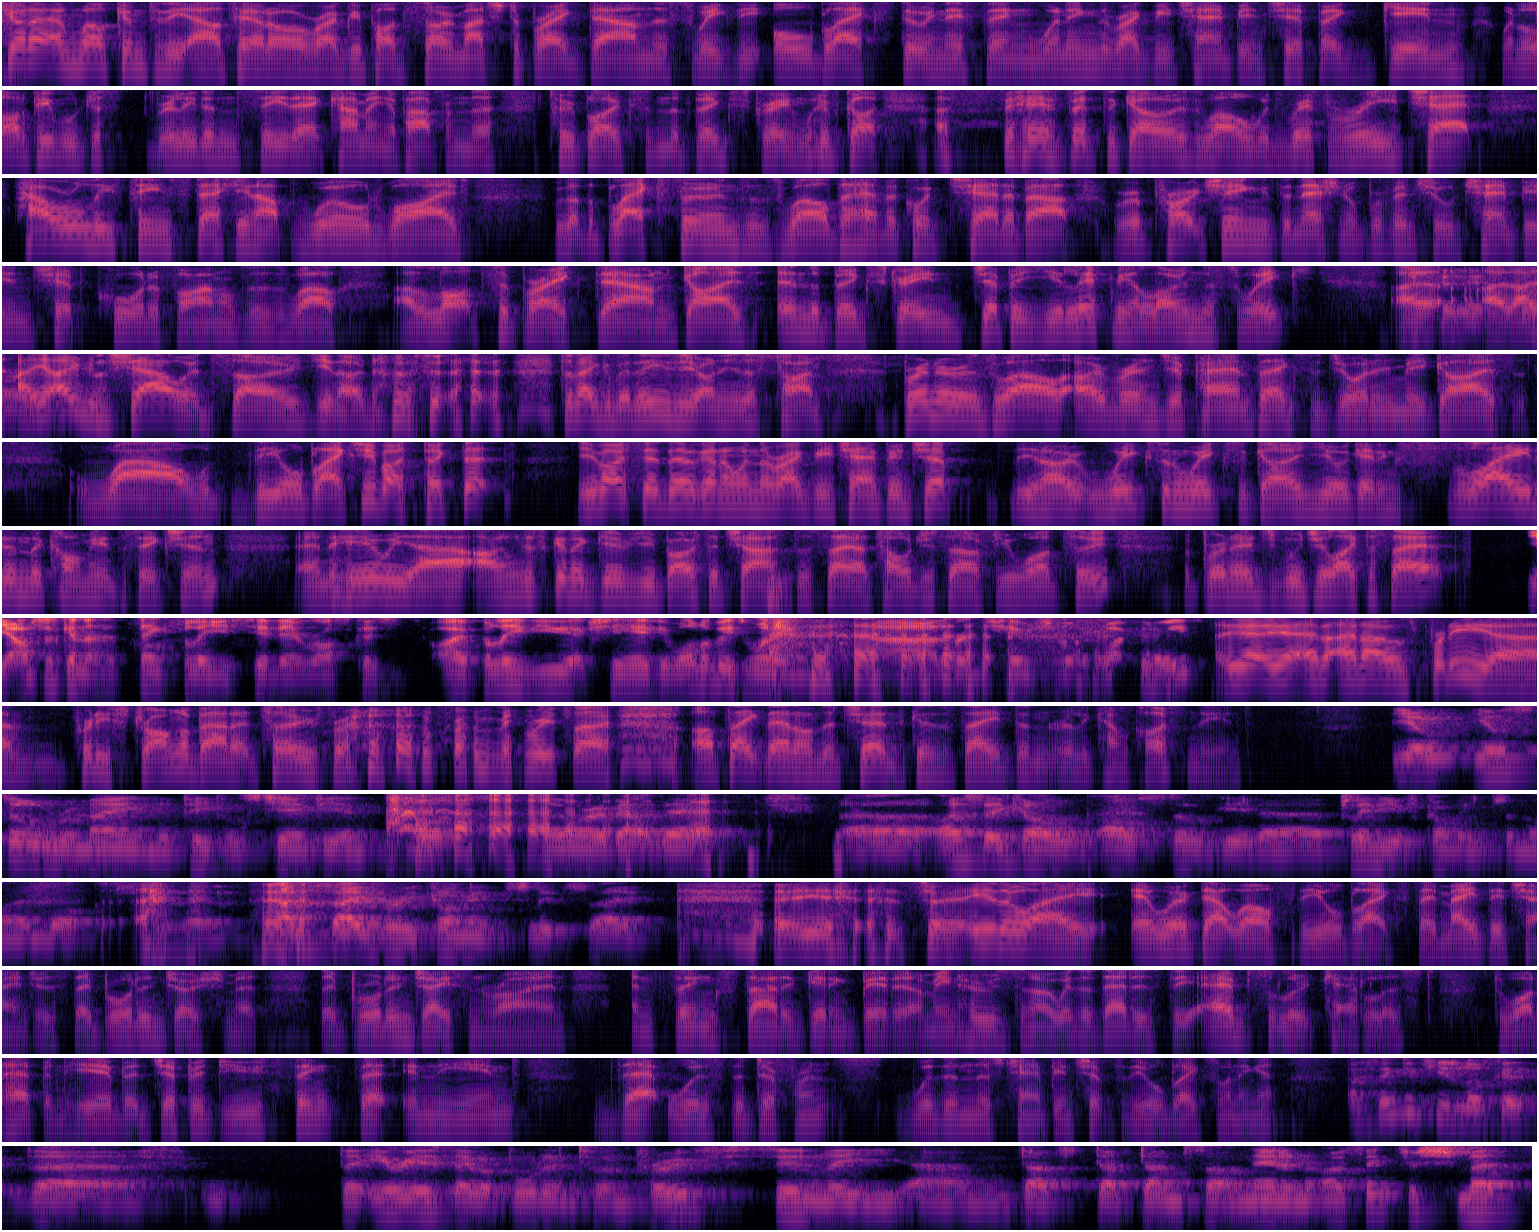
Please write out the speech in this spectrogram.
Kia ora and welcome to the Aotearoa Rugby Pod. So much to break down this week. The All Blacks doing their thing, winning the Rugby Championship again, when a lot of people just really didn't see that coming, apart from the two blokes in the big screen. We've got a fair bit to go as well with referee chat. How are all these teams stacking up worldwide? We've got the Black Ferns as well to have a quick chat about. We're approaching the National Provincial Championship quarterfinals as well. A lot to break down. Guys, in the big screen, Jipper, you left me alone this week. I, I, I, even showered, so you know, to make it a bit easier on you this time. Brenner as well over in Japan. Thanks for joining me, guys. Wow, the All Blacks. You both picked it. You both said they were going to win the rugby championship. You know, weeks and weeks ago, you were getting slayed in the comment section, and here we are. I'm just going to give you both a chance to say "I told you so" if you want to. Brenner, would you like to say it? Yeah, I was just going to. Thankfully, you said that, Ross, because I believe you actually had the Wallabies winning uh, the British Championship. I believe. Yeah, yeah, and, and I was pretty, uh, pretty strong about it too, from, from memory. So I'll take that on the chin because they didn't really come close in the end. You'll you'll still remain the people's champion, Ross. Don't worry about that. Uh, I think I'll I'll still get uh, plenty of comments in my inbox, uh, unsavoury comments, let's say. Yeah, it's true. Either way, it worked out well for the All Blacks. They made their changes. They brought in Joe Schmidt. They brought in Jason Ryan, and things started getting better. I mean, who's to know whether that is the absolute catalyst to what happened here? But Jipper, do you think that in the end that was the difference within this championship for the All Blacks winning it? I think if you look at the the areas they were brought in to improve, certainly um, they've they've done so on that. And I think for Schmidt,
